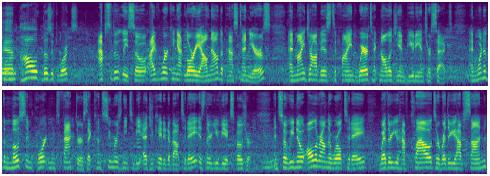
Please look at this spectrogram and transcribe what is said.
and how does it works? Absolutely. So I'm working at L'Oreal now the past 10 years, and my job is to find where technology and beauty intersect. And one of the most important factors that consumers need to be educated about today is their UV exposure. Mm-hmm. And so we know all around the world today, whether you have clouds or whether you have sun,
